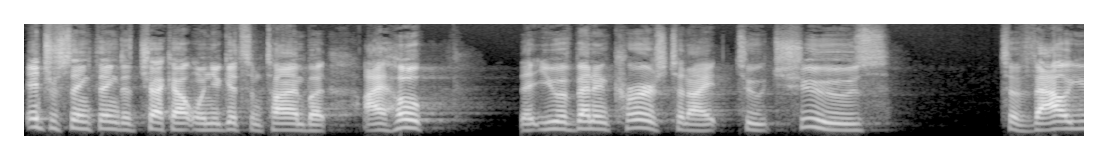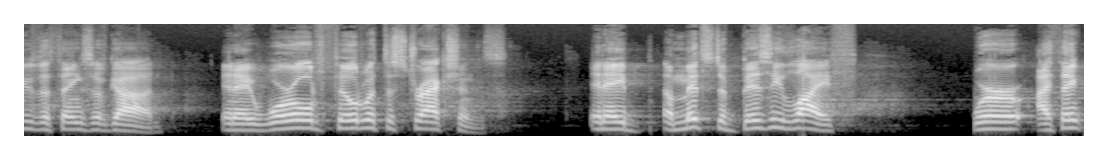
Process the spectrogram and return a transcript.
Interesting thing to check out when you get some time, but I hope that you have been encouraged tonight to choose to value the things of God in a world filled with distractions, in a amidst a busy life where I think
